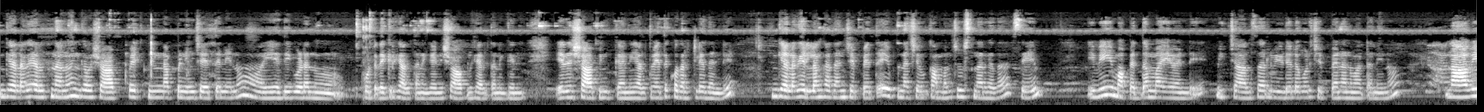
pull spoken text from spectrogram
ఇంకా ఎలాగో వెళ్తున్నాను. ఇంకా షాప్ పెట్టినప్పటి నుంచి అయితే నేను ఏది కూడాను కొట్టు దగ్గరికి వెళ్తాను కానీ షాపులకి వెళ్తాను కానీ ఏదో షాపింగ్ కానీ వెళ్తాం అయితే కుదరట్లేదండి. ఇంకా ఎలాగో వెళ్ళాం కదా అని చెప్పి అయితే ఇప్పుడు నా చెవి కమ్మలు చూస్తున్నారు కదా సేమ్. ఇవి మా పెద్దమ్మాయి అండి. మీకు చాలాసార్లు వీడియోలో కూడా చెప్పాను అనమాట నేను. నావి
